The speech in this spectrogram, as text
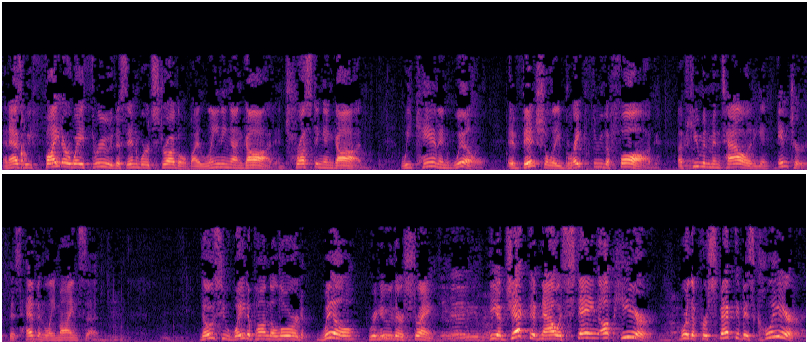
And as we fight our way through this inward struggle by leaning on God and trusting in God, we can and will eventually break through the fog of human mentality and enter this heavenly mindset. Those who wait upon the Lord will renew their strength. The objective now is staying up here where the perspective is clear.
